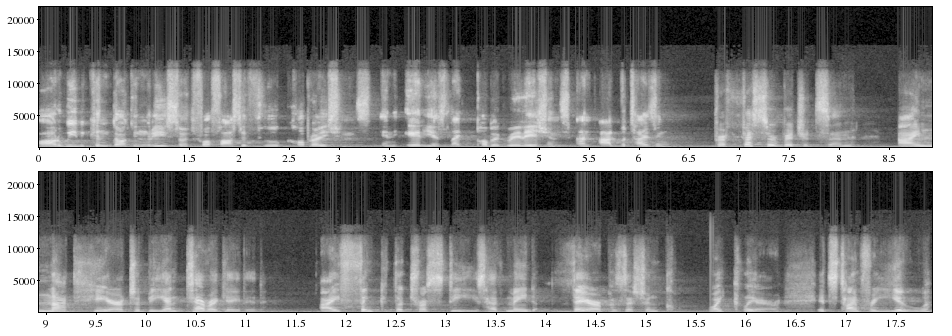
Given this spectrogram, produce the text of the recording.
Are we conducting research for fossil fuel corporations in areas like public relations and advertising? Professor Richardson, I'm not here to be interrogated. I think the trustees have made their position quite clear. It's time for you,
